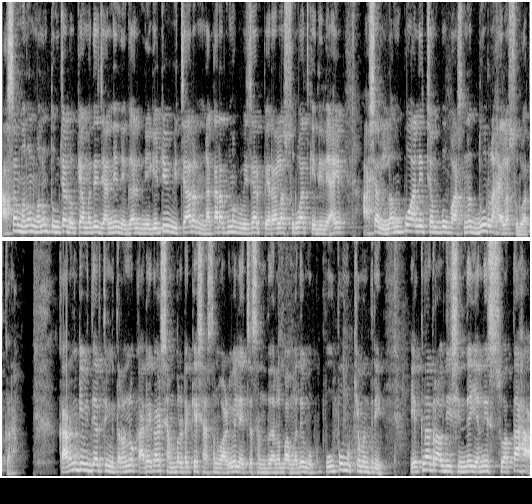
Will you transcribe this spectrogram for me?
असं म्हणून म्हणून तुमच्या डोक्यामध्ये ज्यांनी निगा निगेटिव्ह विचार नकारात्मक विचार पेरायला सुरुवात केलेली आहे अशा लंपू आणि चंपूपासनं दूर राहायला सुरुवात करा. कारण की विद्यार्थी मित्रांनो कार्यकाळ शंभर टक्के शासन वाढवेल. याच्या संदर्भामध्ये मुख उपमुख्यमंत्री एकनाथरावजी शिंदे यांनी स्वतः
